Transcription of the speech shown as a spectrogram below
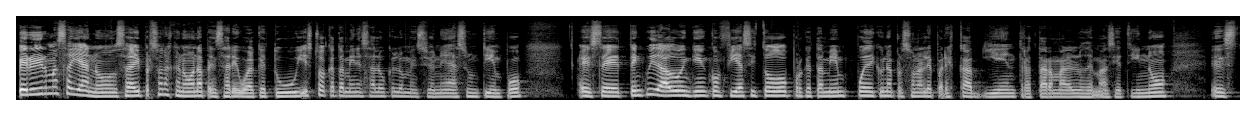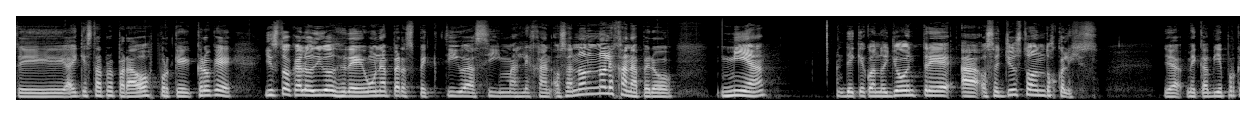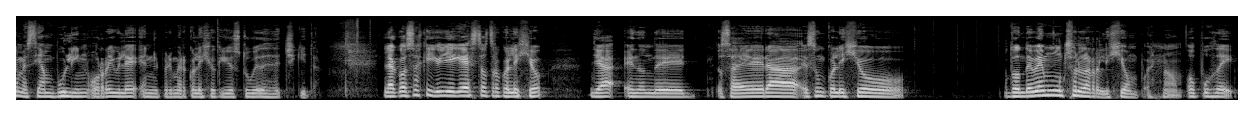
pero ir más allá, ¿no? O sea, hay personas que no van a pensar igual que tú, y esto acá también es algo que lo mencioné hace un tiempo. Este, ten cuidado en quién confías y todo, porque también puede que a una persona le parezca bien tratar mal a los demás y a ti no. Este, hay que estar preparados porque creo que, y esto acá lo digo desde una perspectiva así más lejana, o sea, no, no lejana, pero mía, de que cuando yo entré a, o sea, yo estoy en dos colegios. Ya, me cambié porque me hacían bullying horrible en el primer colegio que yo estuve desde chiquita. La cosa es que yo llegué a este otro colegio, ya, en donde, o sea, era, es un colegio donde ve mucho la religión, pues, ¿no? Opus Dei.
